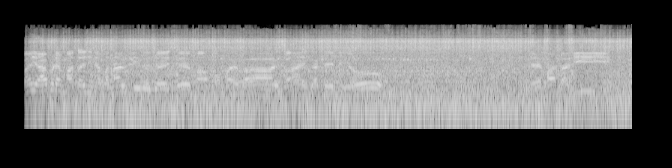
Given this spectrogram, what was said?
ભાઈ, આપણે માતાજીને મનાવી લીધો, જય જય મા મમાય ભાઈ, કાંઈ ઘટે નહીં, હો. જય માતાજી.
